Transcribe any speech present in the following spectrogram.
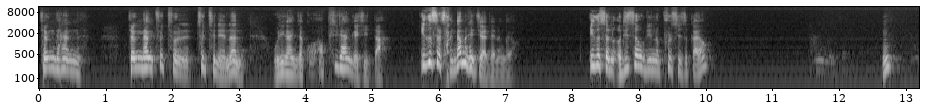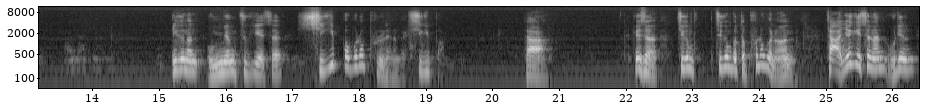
정당, 정당 추천, 추천에는 우리가 이제 꼭 필요한 것이 있다. 이것을 상담을 해줘야 되는 거예요. 이것은 어디서 우리는 풀 수 있을까요? 응? 이거는 운명 주기에서 시기법으로 풀어내는 거예요. 시기법. 자, 그래서 지금, 지금부터 푸는 거는 자, 여기서는 우리는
